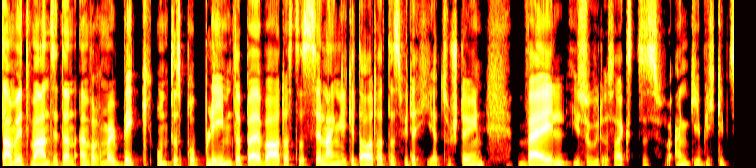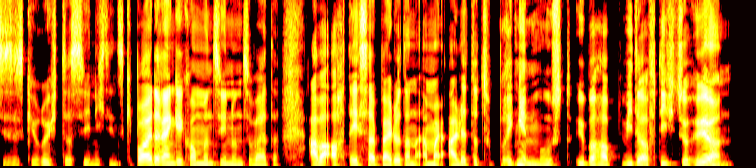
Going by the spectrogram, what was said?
damit waren sie dann einfach mal weg. Und das Problem dabei war, dass das sehr lange gedauert hat, das wieder herzustellen, weil, so wie du sagst, das, angeblich gibt es dieses Gerücht, dass sie nicht ins Gebäude reingekommen sind und so weiter. Aber auch deshalb, weil du dann einmal alle dazu bringen musst, überhaupt wieder auf dich zu hören.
